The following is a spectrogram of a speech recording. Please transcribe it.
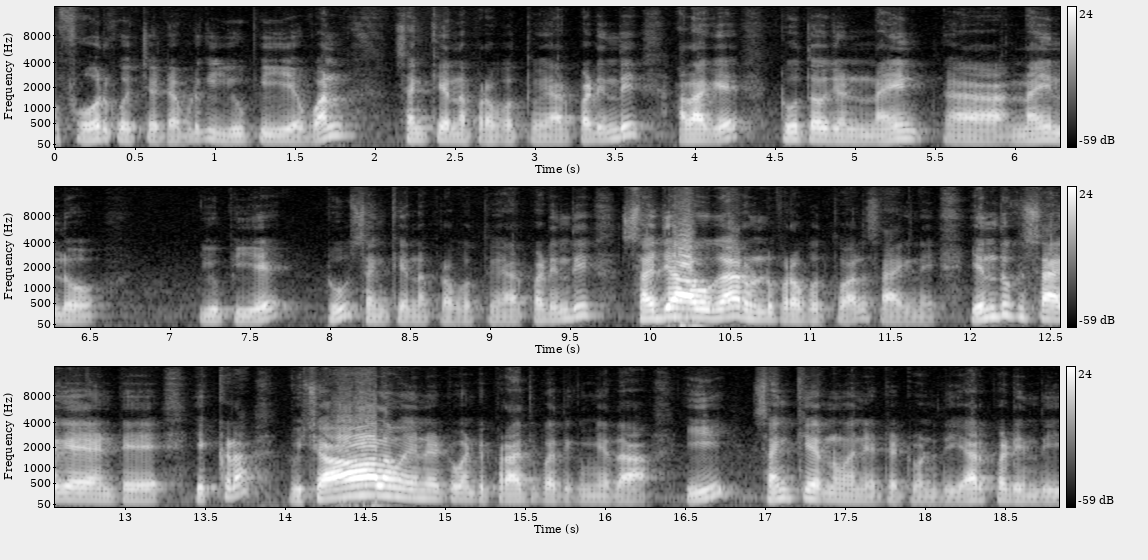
ఫోర్కి వచ్చేటప్పటికి యూపీఏ వన్ సంకీర్ణ ప్రభుత్వం ఏర్పడింది. అలాగే టూ థౌజండ్ నైన్ నైన్లో యూపీఏ టూ సంకీర్ణ ప్రభుత్వం ఏర్పడింది. సజావుగా రెండు ప్రభుత్వాలు సాగినాయి. ఎందుకు సాగాయంటే ఇక్కడ విశాలమైనటువంటి ప్రాతిపదిక మీద ఈ సంకీర్ణం అనేటటువంటిది ఏర్పడింది.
